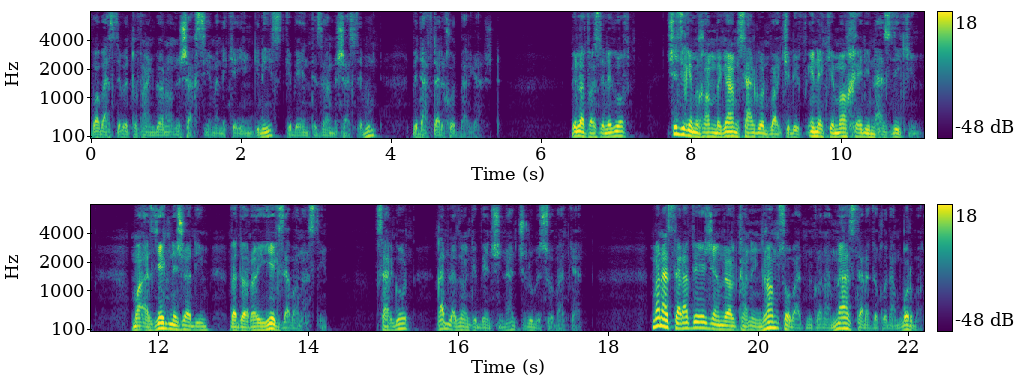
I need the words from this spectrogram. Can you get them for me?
وابسته به تفنگداران شخصی ملکه انگلیس که به انتظار نشسته بود به دفتر خود برگشت. بلافاصله گفت چیزی که می‌خوام بگم سرگرد وایکلیف اینه که ما خیلی نزدیکیم. ما از یک نژادیم و دارای یک زبان هستیم. سرگرد قبل از آنکه بنشیند شروع به صحبت کرد. من از طرف جنرال کانینگهام صحبت می‌کنم نه از طرف خودم قربان.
